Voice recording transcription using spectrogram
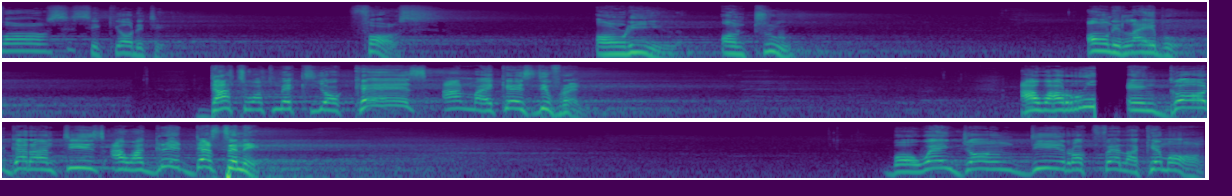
false security. False, unreal, untrue, unreliable. That's what makes your case and my case different. Our root in God guarantees our great destiny. But when John D. Rockefeller came on,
